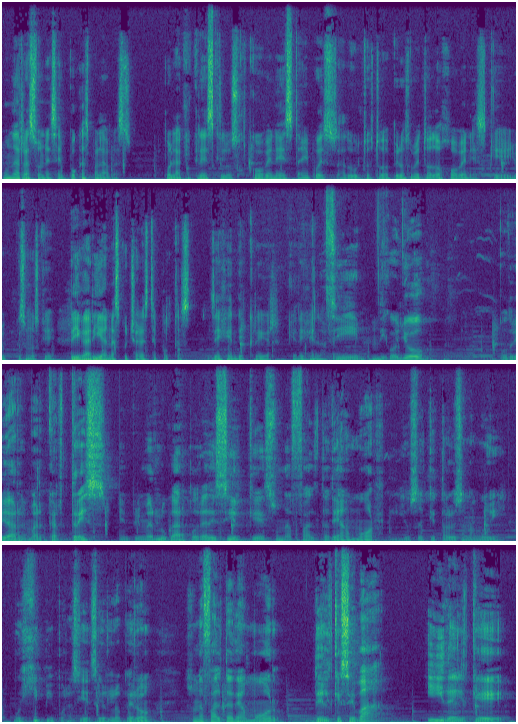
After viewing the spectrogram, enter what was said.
unas razones, en pocas palabras, por la que crees que los jóvenes, también pues adultos, todo, pero sobre todo jóvenes, que yo creo que son los que llegarían a escuchar este podcast, dejen de creer, que dejen la fe. Sí, digo yo, podría remarcar tres. En primer lugar, podría decir que es una falta de amor. Y Yo sé que tal vez suena muy, muy hippie, por así decirlo, pero es una falta de amor del que se va y del que,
